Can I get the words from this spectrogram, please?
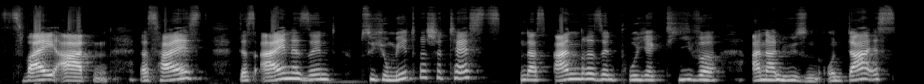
zwei Arten. Das heißt, das eine sind psychometrische Tests und das andere sind projektive Analysen. Und da ist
